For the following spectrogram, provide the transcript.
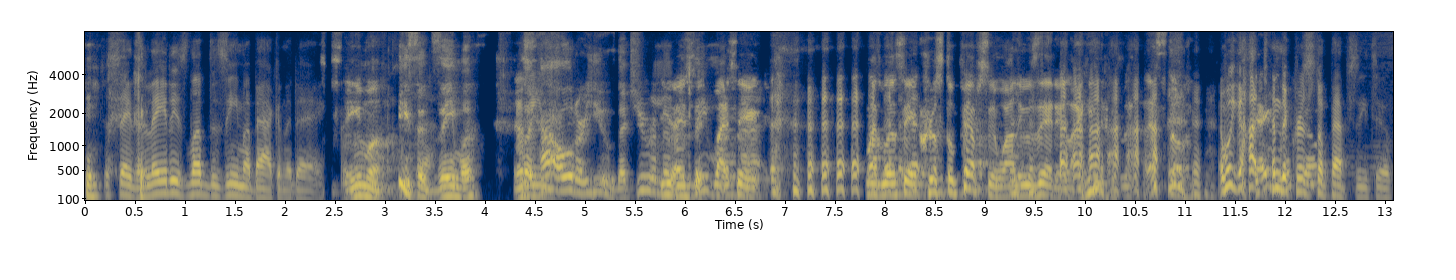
just say the ladies loved the Zima back in the day. Zima. he said Zima. That's like, how old are you that you remember I Zima? might say, might as well say Crystal Pepsi while he was at it. Like that's the we got There them you the Crystal Pepsi too.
